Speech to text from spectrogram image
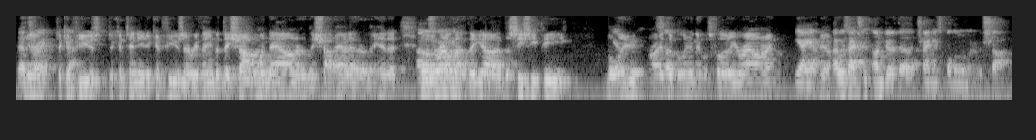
That's you know, right. to Yeah. confuse to continue to confuse everything. But they shot one down, or they shot at it, or they hit it. It Oh, was around the the, uh, the CCP balloon, right? So- the balloon that was floating around, right? Yeah, yeah, Yeah. I was actually under the Chinese balloon when it was shot.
